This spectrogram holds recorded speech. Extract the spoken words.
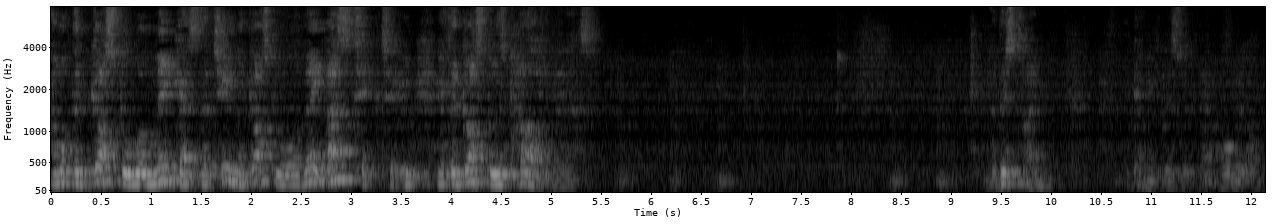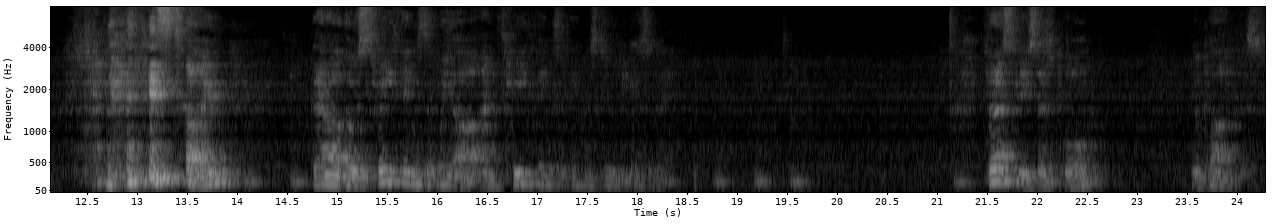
and what the gospel will make us, the tune the gospel will make us tick to if the gospel is powerful in us. Now this time, coming to this now, hold on. There are those three things that we are and three things that we must do because of it. Firstly, says Paul, we're partners.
